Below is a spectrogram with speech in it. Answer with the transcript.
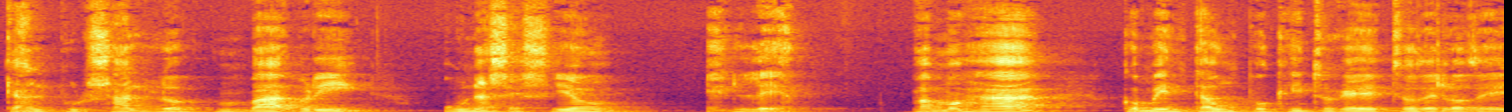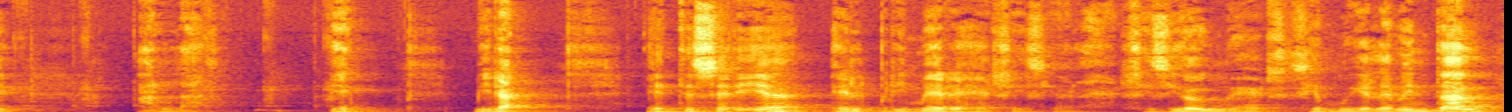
que al pulsarlo va a abrir una sesión en LEA. Vamos a comentar un poquito qué es esto de lo de al lado. Bien, mirad, este sería el primer ejercicio. El ejercicio es un ejercicio muy elemental,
